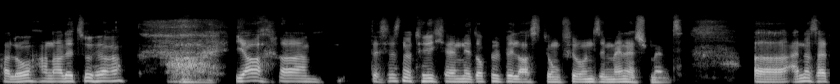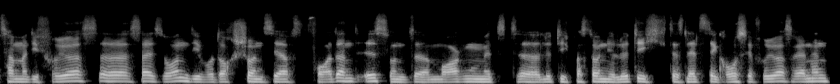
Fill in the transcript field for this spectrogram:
Hallo an alle Zuhörer. Ja, ähm, das ist natürlich eine Doppelbelastung für uns im Management. Äh, einerseits haben wir die Frühjahrssaison, die wo doch schon sehr fordernd ist und äh, morgen mit äh, Lüttich-Bastogne Lüttich das letzte große Frühjahrsrennen.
